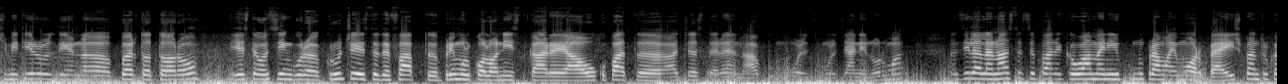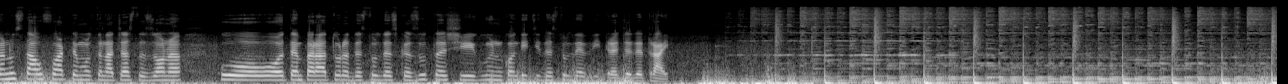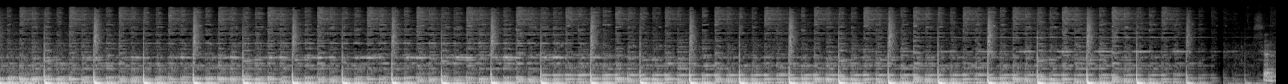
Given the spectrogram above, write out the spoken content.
Cimitirul din uh, Puerto Toro este o singură cruce, este de fapt primul colonist care a ocupat uh, acest teren acum mulți, mulți ani în urmă. În zilele noastre se pare că oamenii nu prea mai mor pe aici pentru că nu stau foarte mult în această zonă cu o temperatură destul de scăzută și în condiții destul de vitrege de trai.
